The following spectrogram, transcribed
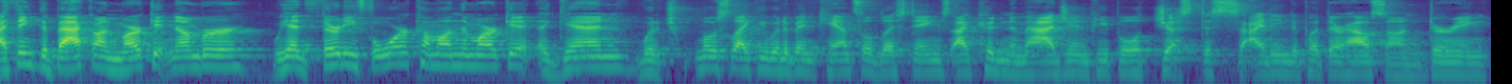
I think the back on market number, we had 34 come on the market again, which most likely would have been canceled listings. I couldn't imagine people just deciding to put their house on during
